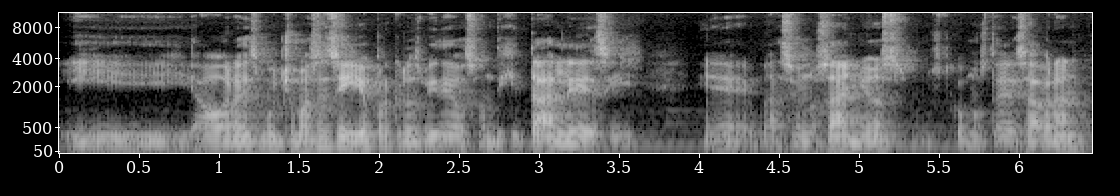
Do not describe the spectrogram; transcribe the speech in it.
Y ahora es mucho más sencillo porque los videos son digitales y eh, hace unos años, como ustedes sabrán,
